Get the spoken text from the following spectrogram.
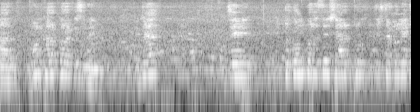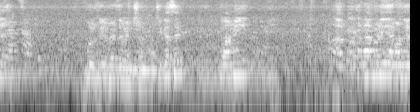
আর মন খারাপ করার কিছু নাই। এটা যে একটু কম করেছে, সে আর একটু চেষ্টা করলে এটা ফুলফিল হয়ে যাবে ইনশাল্লাহ ঠিক আছে? তো আমি আর কথা না বাড়িয়ে আমাদের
